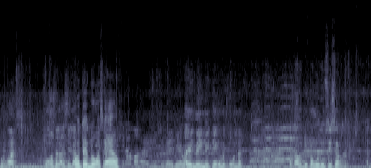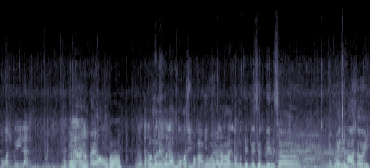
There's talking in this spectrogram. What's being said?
bukas. Bukas na lang sila. O, Toy, bukas kayo. Ay, may meeting. Umat una. Patawag ni Pangulo Cesar. Ay, bukas po ilan. Kahit ilang kayo. Oo. Oo, takal mo na wala bukas baka. May alam nga nito kung magkikrisir din sa... Pwede mo ito eh.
